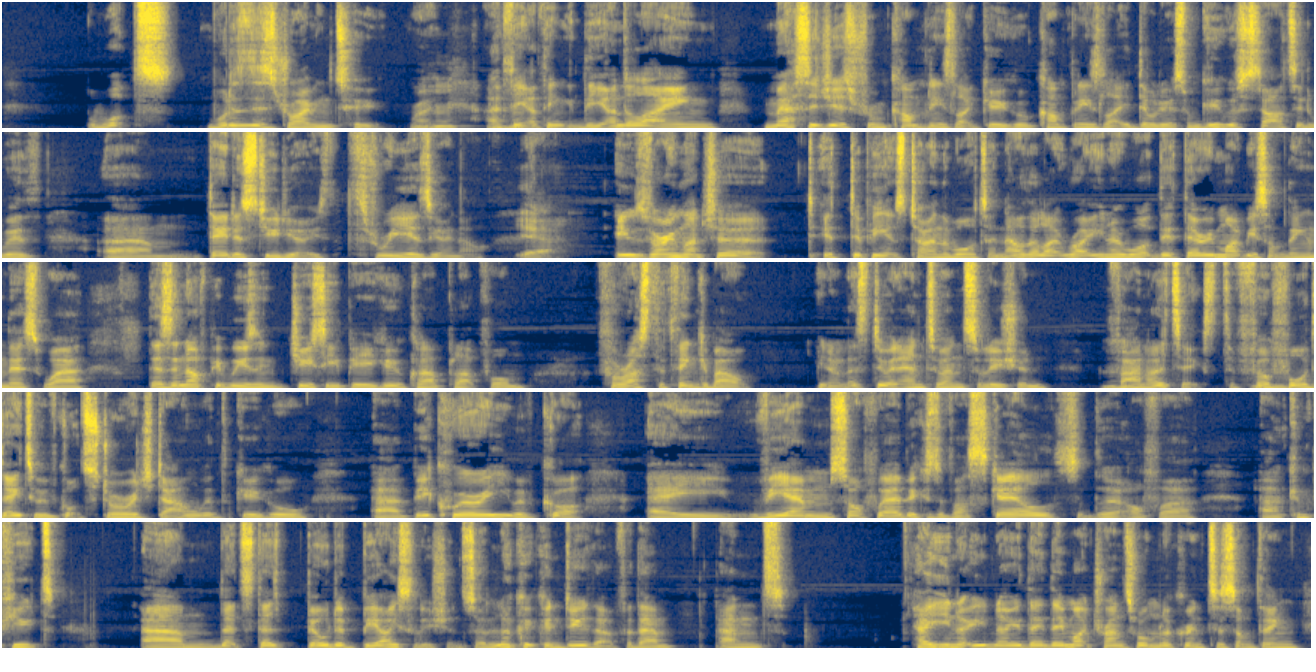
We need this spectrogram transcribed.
what's what is this driving to, right? Mhm, I think I think the underlying messages from companies like Google, companies like AWS, when Google started with um, Data Studio three years ago now, yeah, it was very much a it dipping its toe in the water. Now they're like, right, you know what? There, might be something in this where there's enough people using GCP, Google Cloud Platform, for us to think about. You know, let's do an end-to-end solution for analytics to, for for data. We've got storage down with Google uh, BigQuery. We've got a VM software because of our scale so that offer uh, compute. Um, let's let's build a BI solution. So Looker can do that for them. And hey, you know, you know, they, they might transform Looker into something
